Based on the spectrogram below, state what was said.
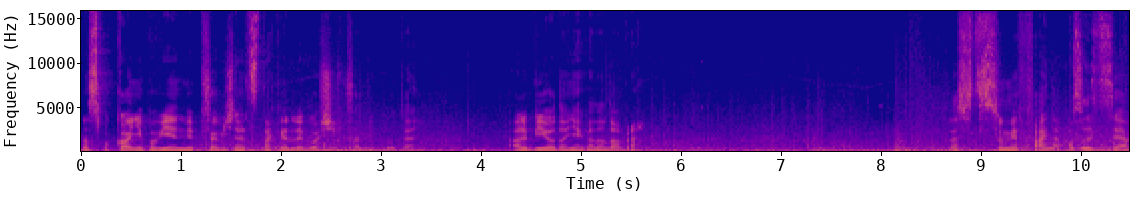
na spokojnie powinien mnie przebić nawet z takiej odległości w przednią płytę. Ale biją do niego, no dobra. To jest w sumie fajna pozycja.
